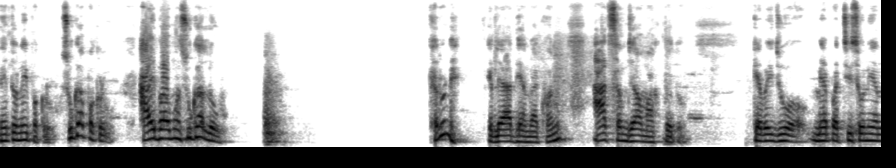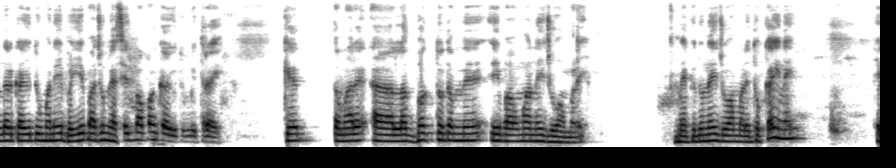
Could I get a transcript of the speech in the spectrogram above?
નહીં તો નહીં પકડું. શું કા પકડું? હાઈ ભાવમાં શું કા લઉં? ખરું ને? એટલે આ ધ્યાન રાખવાનું. આ જ સમજાવવા માગતો હતો કે ભાઈ જુઓ, મેં પચીસોની અંદર કહ્યું હતું, મને એ ભાઈએ પાછું મેસેજમાં પણ કહ્યું હતું મિત્રએ કે તમારે લગભગ તો તમને એ ભાવમાં નહીં જોવા મળે. મેં કીધું, નહીં જોવા મળે તો કંઈ નહીં. એ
